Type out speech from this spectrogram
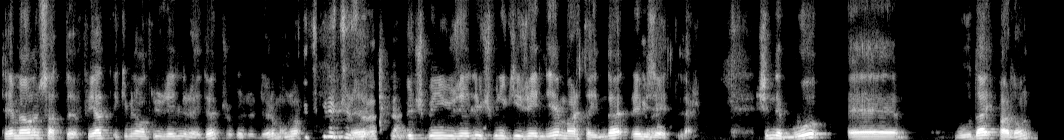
TMO'nun sattığı fiyat 2650 liraydı. Çok özür diliyorum. Onu 3300 lira. e, 3150-3250'ye Mart ayında revize ettiler. Şimdi bu e, buğday pardon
